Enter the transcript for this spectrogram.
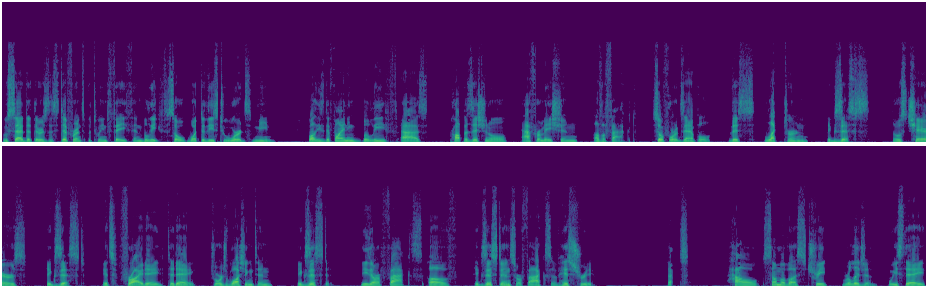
who said that there is this difference between faith and belief. So, what do these two words mean? Well, he's defining belief as propositional affirmation of a fact. So, for example, this lectern exists. Those chairs exist. It's Friday today. George Washington existed. These are facts of existence or facts of history. That's how some of us treat religion. We say,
